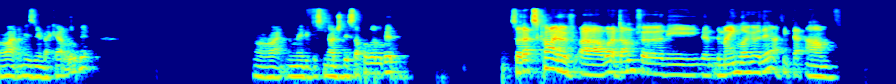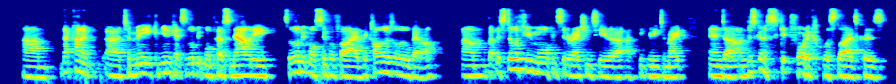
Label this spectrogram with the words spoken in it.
All right, let me zoom back out a little bit. All right, and maybe just nudge this up a little bit. So that's kind of uh, what I've done for the, the, the, main logo there. I think that um, um, that kind of, uh, to me, communicates a little bit more personality. It's a little bit more simplified. The color is a little better. Um, but there's still a few more considerations here that I, I think we need to make. And uh, I'm just going to skip forward a couple of slides because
